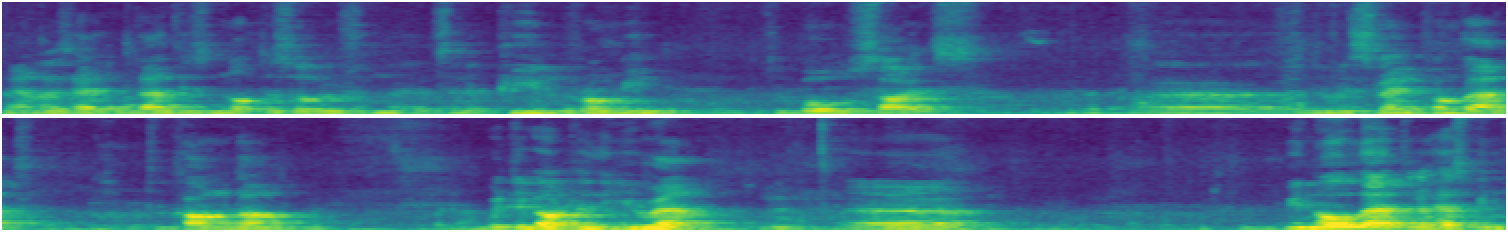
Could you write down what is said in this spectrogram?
and I said, that is not the solution. It's an appeal from me to both sides uh, to restrain from that, to calm down. With regard to the UN, uh, we know that there has been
